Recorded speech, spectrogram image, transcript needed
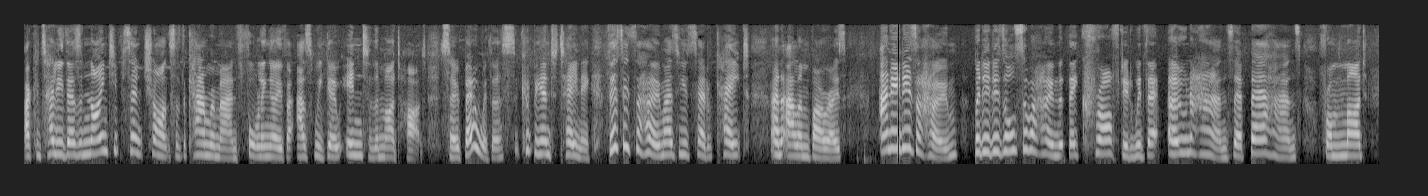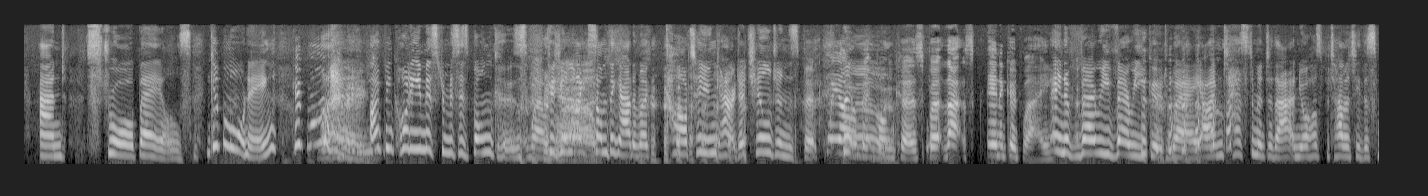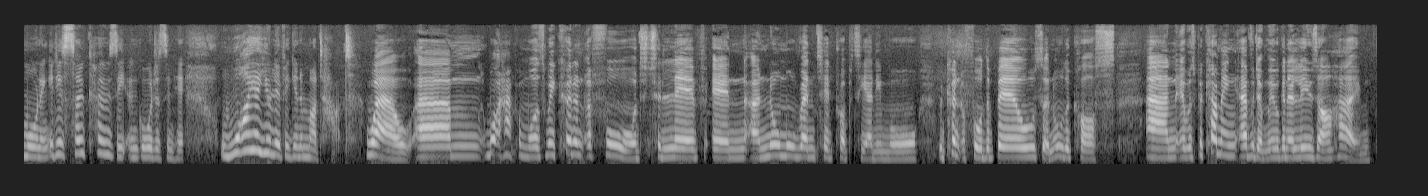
I can tell you there's a 90% chance of the cameraman falling over as we go into the mud hut. So bear with us, it could be entertaining. This is the home, as you said, of Kate and Alan Burrows. And it is a home, but it is also a home that they crafted with their own hands, their bare hands, from mud and straw bales. Good morning. Good morning. I've been calling you Mr. and Mrs. Bonkers because you're like something out of a cartoon character, a children's book. We are a bit bonkers, but that's in a good way. In a very, very good way. I'm testament to that and your hospitality this morning. It is so cosy and gorgeous in here. Why are you living in a mud hut? Well, um, what happened was we couldn't afford to live in a normal rented property anymore. We couldn't afford the bills and all the costs, and it was becoming evident we were going to lose our home.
